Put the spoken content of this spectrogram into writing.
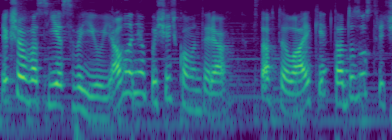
Якщо у вас є свої уявлення, пишіть в коментарях, ставте лайки та до зустрічі!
